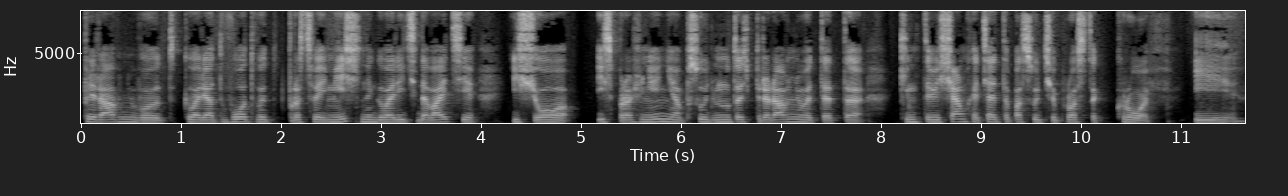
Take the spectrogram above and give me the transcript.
приравнивают, говорят, вот вы про свои месячные говорите, давайте еще испражнения обсудим. Ну, то есть приравнивать это каким-то вещам, хотя это, по сути, просто кровь. И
